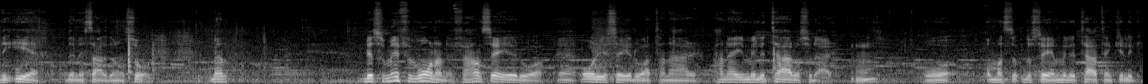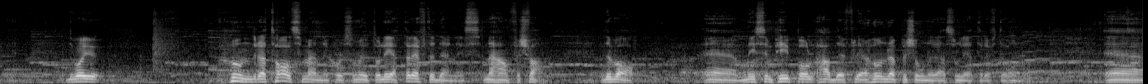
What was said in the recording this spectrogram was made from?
det är Dennis Arda de såg. Men det som är förvånande, för han säger då, eh, Orje säger då att han är, han är ju militär och sådär. Och om man då säger militär, tänker det var ju hundratals människor som var ute och letade efter Dennis när han försvann. Det var eh, Missing People hade flera hundra personer där som letade efter honom. Eh,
